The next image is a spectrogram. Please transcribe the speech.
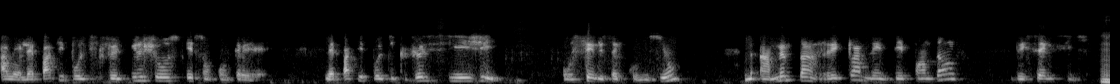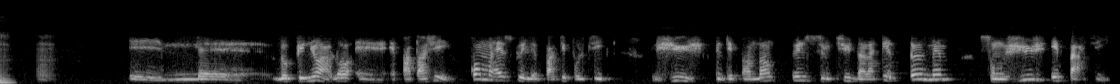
Alors les partis politiques veulent une chose et son contraire. Les partis politiques veulent siéger au sein de cette commission, mais en même temps réclament l'indépendance de celle-ci. Mmh. Et l'opinion alors est, est partagée. Comment est-ce que les partis politiques juge indépendante, une structure dans laquelle eux-mêmes sont juges et partis.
